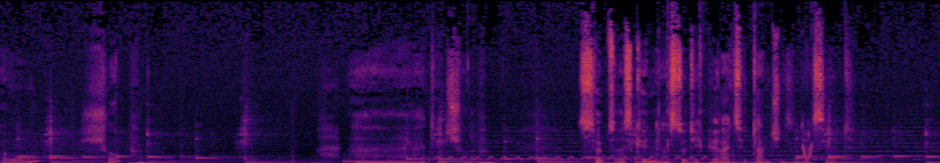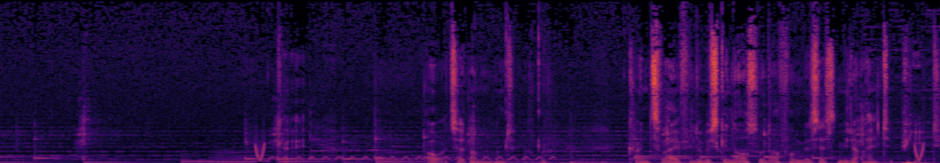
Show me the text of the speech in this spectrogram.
Home Shop. Ah, den Shop. Selbst als Kind hast du dich bereits für Dungeons interessiert. Hund. Kein Zweifel, du bist genauso davon besessen wie der alte Pete.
